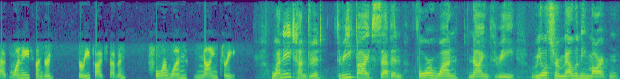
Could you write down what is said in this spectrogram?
at 1-800-357-4193. 1-800-357-4193. Realtor Melanie Martin.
